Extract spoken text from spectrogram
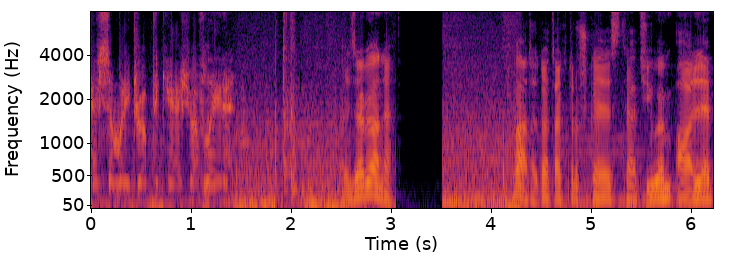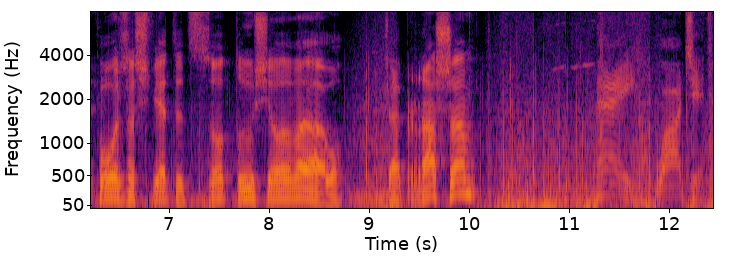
Have somebody drop the cash off later. No i zrobione. A, tylko tak troszkę straciłem, ale Boże świety, co tu się odwało? Przepraszam, Hey, watch it.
